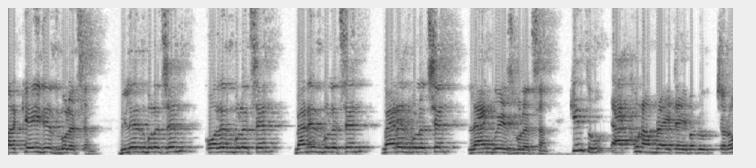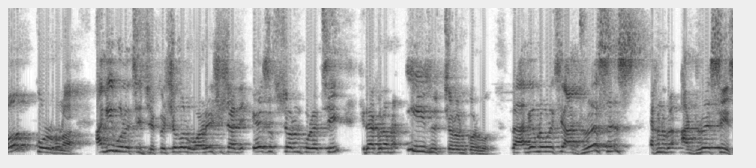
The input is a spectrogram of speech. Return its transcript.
আর কেইজেস বলেছেন। ভিলেজ বলেছেন কলেজ বলেছেন ম্যানেজ বলেছেন ম্যারেজ বলেছেন ল্যাঙ্গুয়েজ বলেছেন। কিন্তু এখন আমরা এটা এভাবে উচ্চারণ করব না। আগে বলেছি যে সকল ওয়ার্ডের শেষে এস উচ্চারণ করেছি সেটা এখন আমরা ইজ উচ্চারণ করব। তাহলে আগে আমরা বলেছি অ্যাড্রেসেস, এখন আমরা অ্যাড্রেসিস।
